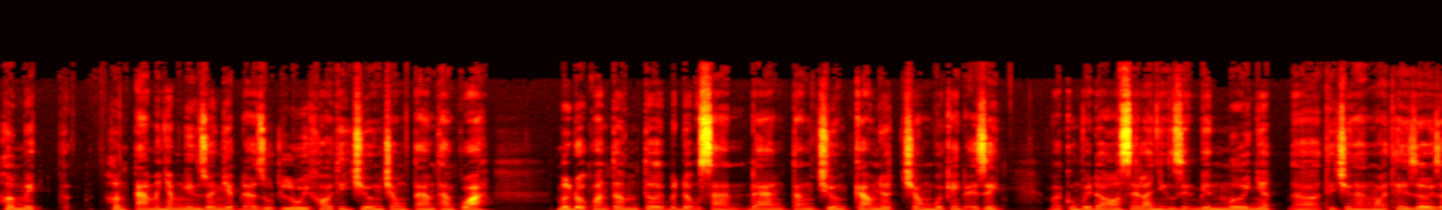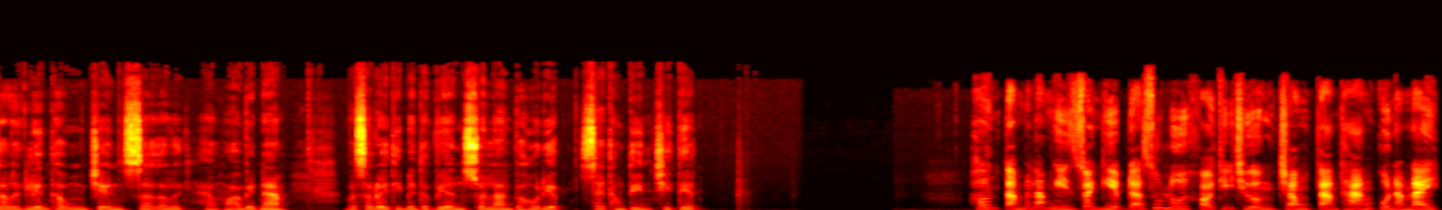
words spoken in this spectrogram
hơn hơn 85.000 doanh nghiệp đã rút lui khỏi thị trường trong 8 tháng qua. Mức độ quan tâm tới bất động sản đang tăng trưởng cao nhất trong bối cảnh đại dịch. Và cùng với đó sẽ là những diễn biến mới nhất ở thị trường hàng hóa thế giới giao dịch liên thông trên Sở Giao dịch Hàng hóa Việt Nam. Và sau đây thì biên tập viên Xuân Lan và Hồ Điệp sẽ thông tin chi tiết. Hơn 85.000 doanh nghiệp đã rút lui khỏi thị trường trong 8 tháng của năm nay,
